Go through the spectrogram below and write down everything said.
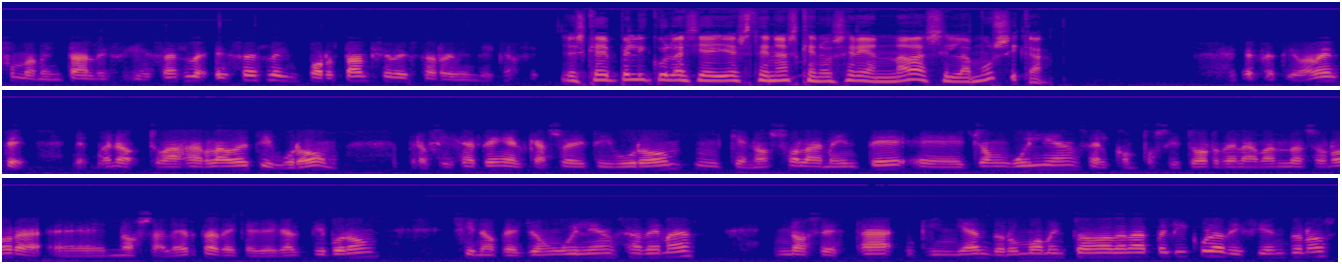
fundamentales y esa es, la, esa es la importancia de esta reivindicación. Es que hay películas y hay escenas que no serían nada sin la música. Efectivamente. Bueno, tú has hablado de Tiburón. Pero fíjate en el caso de Tiburón que no solamente eh, John Williams, el compositor de la banda sonora, eh, nos alerta de que llega el tiburón, sino que John Williams además nos está guiñando en un momento dado de la película diciéndonos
